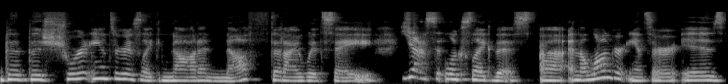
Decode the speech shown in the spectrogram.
the the short answer is like not enough that I would say yes it looks like this. Uh, and the longer answer is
